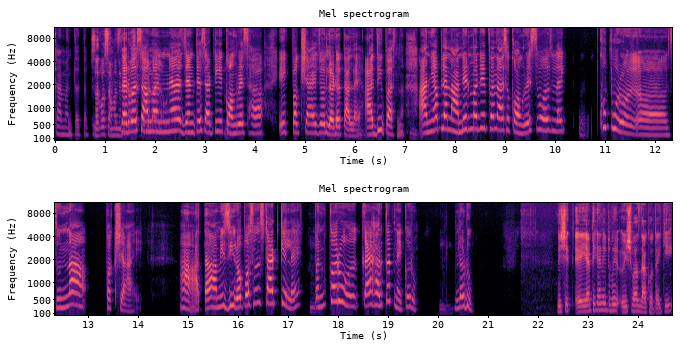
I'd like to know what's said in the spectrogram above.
काय म्हणतात आपलं सर्वसामान्य सर्वसामान्य जनतेसाठी काँग्रेस हा एक पक्ष आहे जो लढत आलाय आधीपासनं. आणि आपल्या नांदेडमध्ये पण असं काँग्रेस वॉज लाइक खूप पूर्व अं, जुना पक्ष आहे. हां, आता आम्ही झिरोपासून स्टार्ट केलंय. पण करू, काय हरकत नाही करू. लढू. निश्चित ए, या ठिकाणी तुम्ही विश्वास दाखवताय की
